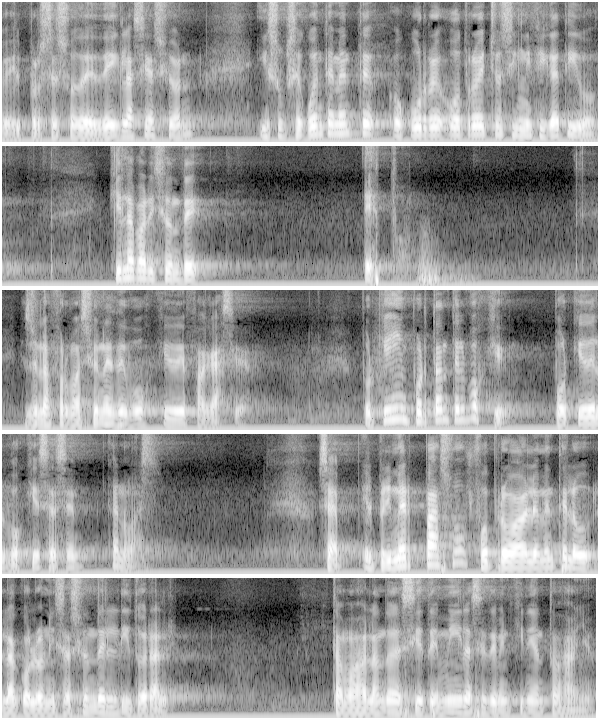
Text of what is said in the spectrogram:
el proceso de deglaciación, y subsecuentemente ocurre otro hecho significativo, que es la aparición de esto, son las formaciones de bosque de Fagácea. ¿Por qué es importante el bosque? Porque del bosque se hacen canoas. O sea, el primer paso fue probablemente la colonización del litoral. Estamos hablando de 7.000 a 7.500 años.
